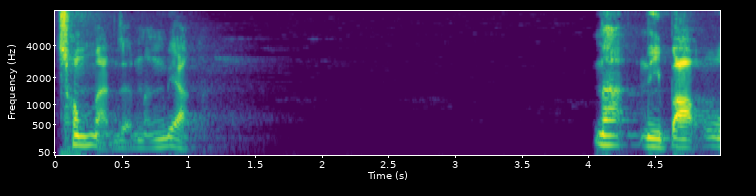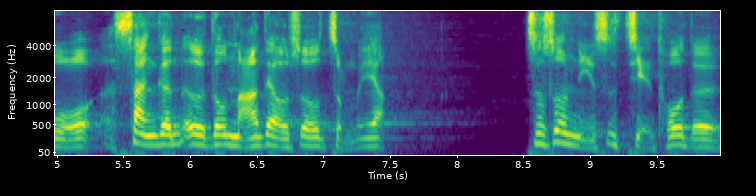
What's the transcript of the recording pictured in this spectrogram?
充满着能量。那你把我善跟恶都拿掉的时候怎么样？这时候你是解脱的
